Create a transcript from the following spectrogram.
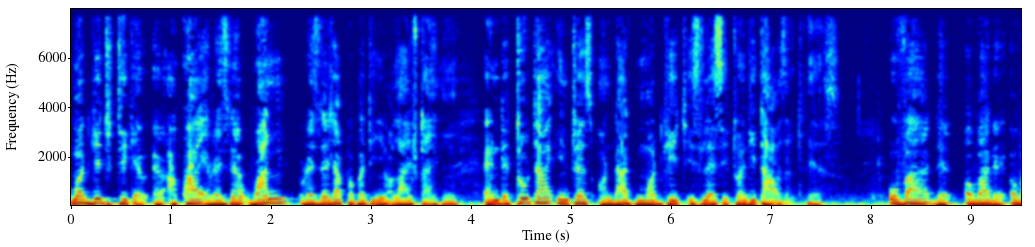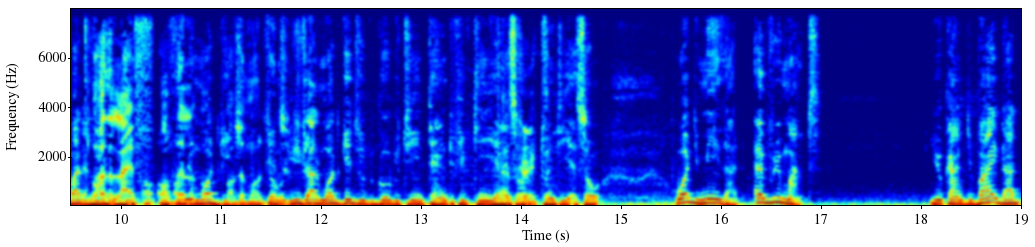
Mortgage to take a, a- acquire a resident one residential property in your lifetime, Mm-hmm. and the total interest on that mortgage is let's say twenty thousand. Yes. Over the over the over the Over the life of the- mortgage. of the mortgage. So usual mortgage would go between ten to fifteen years That's or correct. twenty years. So what it means that every month you can divide that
